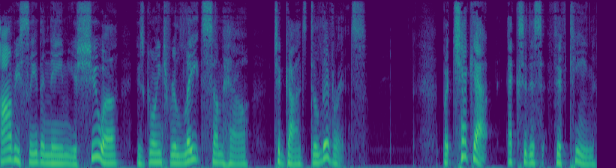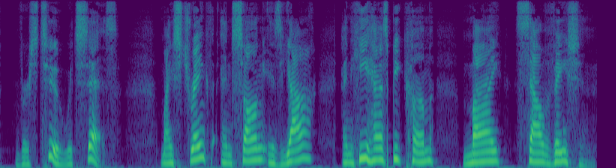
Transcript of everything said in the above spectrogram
Obviously, the name Yeshua is going to relate somehow to God's deliverance. But check out Exodus 15, verse 2, which says, My strength and song is Yah, and he has become my salvation.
